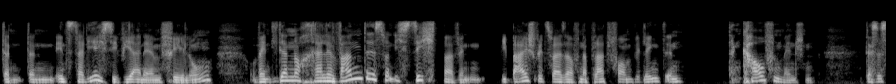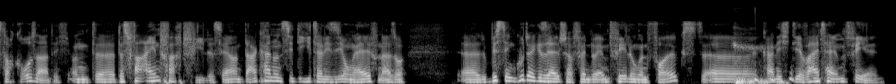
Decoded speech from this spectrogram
dann, dann installiere ich sie wie eine Empfehlung. Und wenn die dann noch relevant ist und ich sichtbar bin, wie beispielsweise auf einer Plattform wie LinkedIn, dann kaufen Menschen. Das ist doch großartig. Und äh, das vereinfacht vieles, ja. Und da kann uns die Digitalisierung helfen. Also äh, du bist in guter Gesellschaft, wenn du Empfehlungen folgst, äh, kann ich dir weiterempfehlen.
